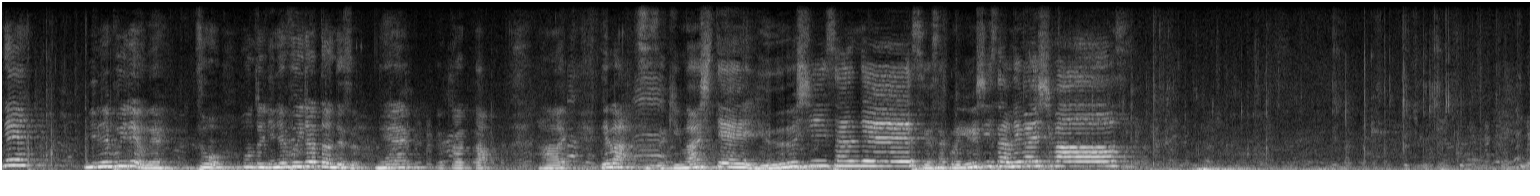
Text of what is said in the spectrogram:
ね。2年ぶりだよね。そう。本当に2年ぶりだったんです。ね。よかった。はい。では続きましてゆうしんさんです。よさこゆうしんさんお願いします。は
